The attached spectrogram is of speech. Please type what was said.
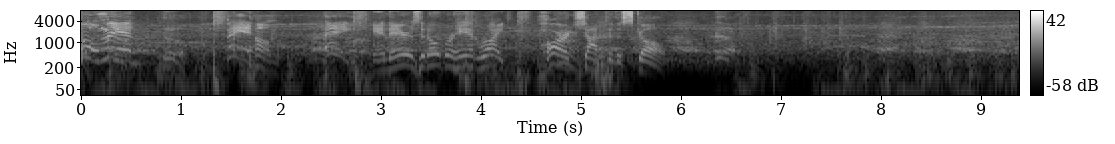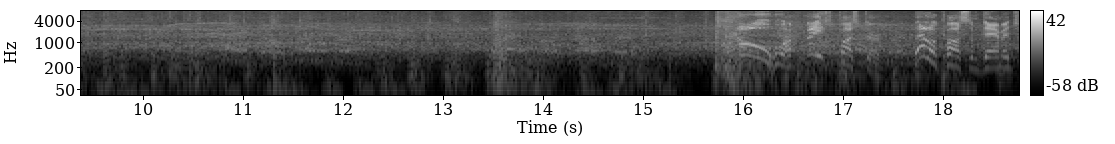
Oh, man. Bam. Hey. And there's an overhand right. Hard shot to the skull. Oh, a face buster. That'll cause some damage.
